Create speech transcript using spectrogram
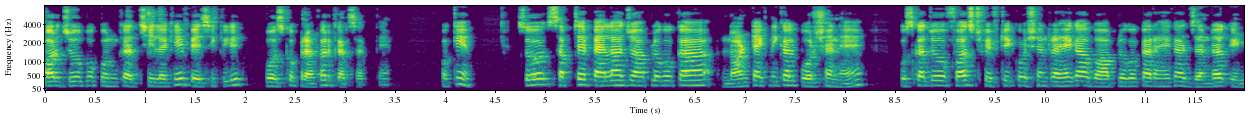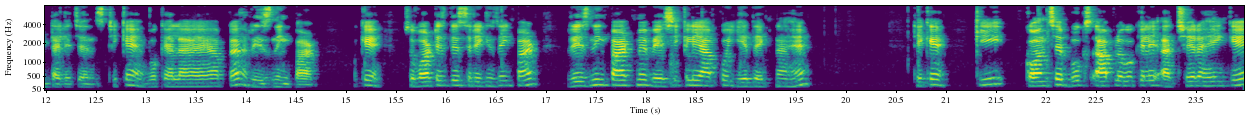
और जो बुक उनको अच्छी लगे बेसिकली वो उसको प्रेफर कर सकते हैं। ओके सो so, सबसे पहला जो आप लोगों का नॉन टेक्निकल पोर्शन है उसका जो फ़र्स्ट फिफ्टी क्वेश्चन रहेगा वो आप लोगों का रहेगा जनरल इंटेलिजेंस ठीक है? वो कहलाएगा आपका reasoning part okay so what is this reasoning part reasoning part में बेसिकली आपको ये देखना है ठीक है? कि कौन से बुक्स आप लोगों के लिए अच्छे रहेंगे,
